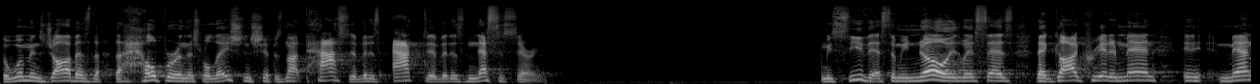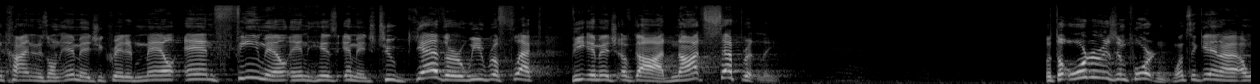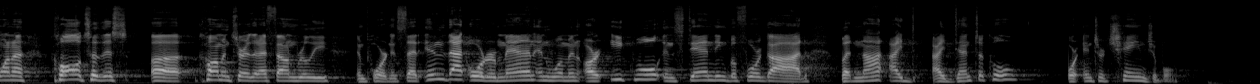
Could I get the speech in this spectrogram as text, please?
The woman's job as the, the helper in this relationship is not passive, it is active, it is necessary. And we see this and we know when it says that God created man, mankind in his own image, he created male and female in his image. Together we reflect the image of God, not separately. But the order is important. Once again, I, I want to call to this uh, commentary that I found really important. It's that In that order, man and woman are equal in standing before God, but not identical or interchangeable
